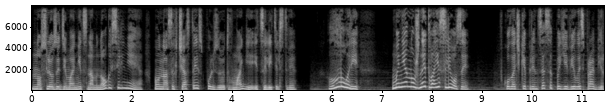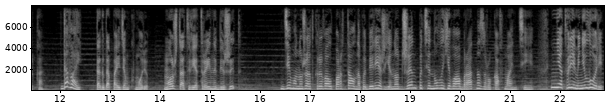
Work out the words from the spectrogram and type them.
Но слезы демониц намного сильнее. У нас их часто используют в магии и целительстве». «Лори, мне нужны твои слезы!» В кулачке принцессы появилась пробирка. «Давай!» «Тогда пойдем к морю. Может, от ветра и набежит?» Демон уже открывал портал на побережье, но Джен потянула его обратно за рукав мантии. «Нет времени, Лори!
